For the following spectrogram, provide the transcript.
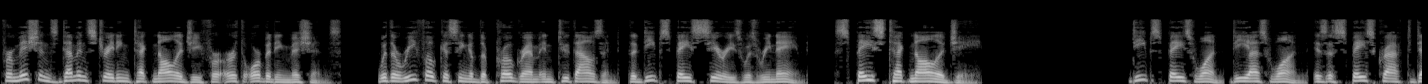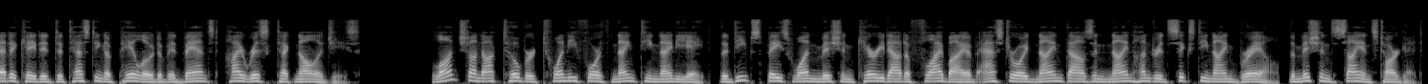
for missions demonstrating technology for Earth orbiting missions. With a refocusing of the program in 2000, the Deep Space series was renamed, "'Space Technology' Deep Space One (DS1) is a spacecraft dedicated to testing a payload of advanced, high-risk technologies. Launched on October 24, 1998, the Deep Space One mission carried out a flyby of asteroid 9969 Braille, the mission's science target.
